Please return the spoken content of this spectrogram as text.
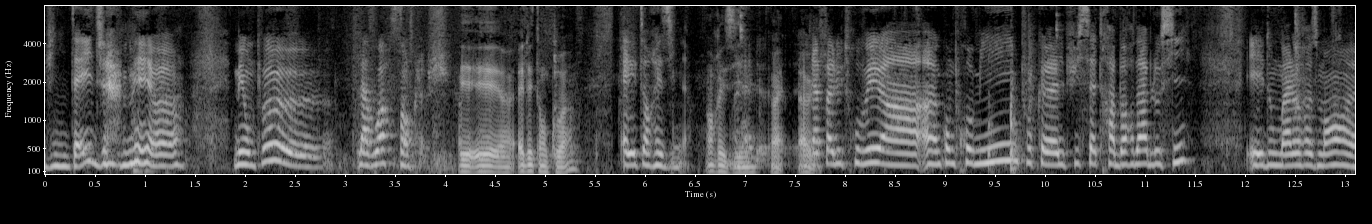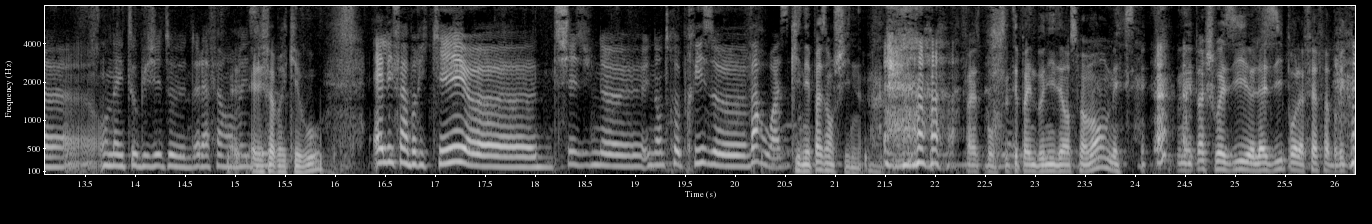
vintage. Mais, mais on peut euh, la voir sans cloche. Et, et, elle est en quoi? Elle est en résine. En résine. Ouais. Ah Il oui. a fallu trouver un, un compromis pour qu'elle puisse être abordable aussi. Et donc malheureusement, euh, on a été obligé de, de la faire en résine. Elle est fabriquée où? Elle est fabriquée euh, chez une, une entreprise euh, varoise. Qui n'est pas en Chine. enfin, bon, c'était pas une bonne idée en ce moment, mais vous n'avez pas choisi euh, l'Asie pour la faire fabriquer.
